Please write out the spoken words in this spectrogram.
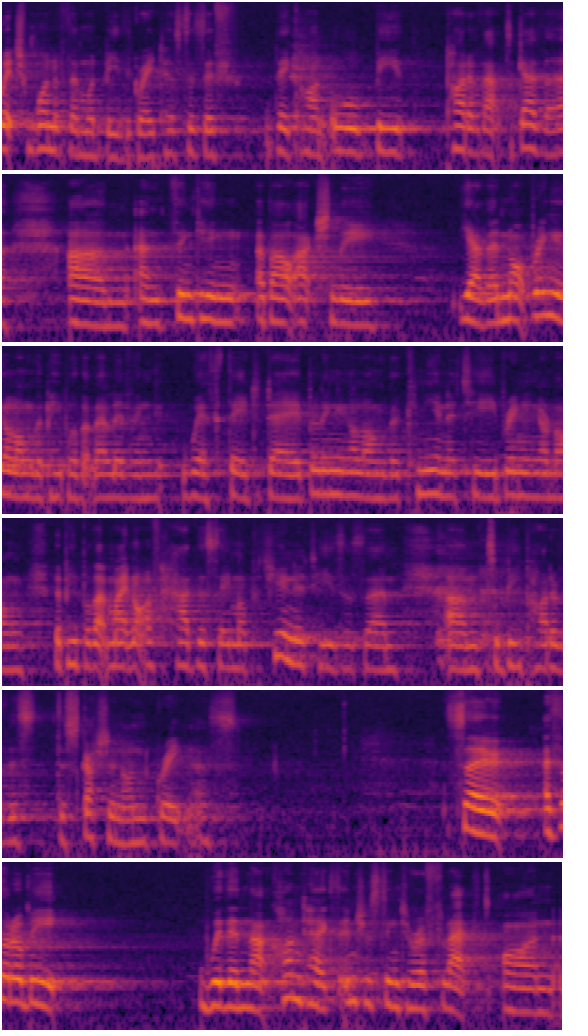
which one of them would be the greatest, as if they can't all be part of that together, um, and thinking about actually yeah, they're not bringing along the people that they're living with day to day, bringing along the community, bringing along the people that might not have had the same opportunities as them um, to be part of this discussion on greatness. So I thought it would be, within that context, interesting to reflect on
